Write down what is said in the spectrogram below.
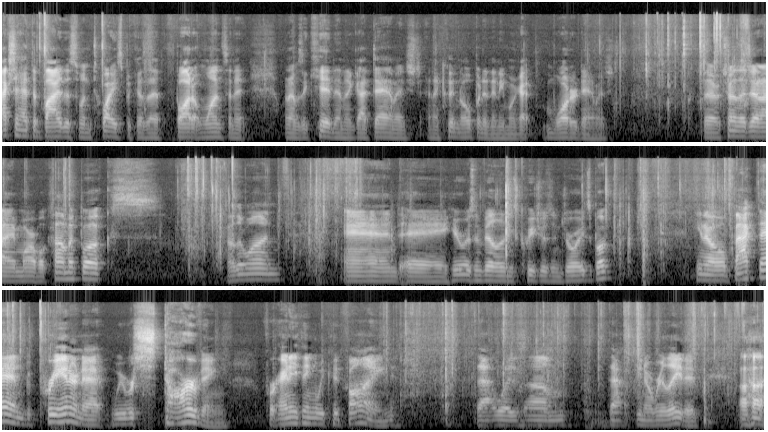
Actually, I had to buy this one twice because I bought it once in it when I was a kid and it got damaged and I couldn't open it anymore. It got water damaged the Return of the Jedi Marvel comic books, another one, and a Heroes and Villains, Creatures and Droids book. You know, back then, pre-internet, we were starving for anything we could find that was um, that you know related. Uh,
